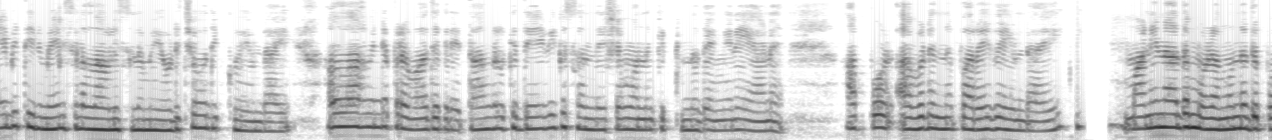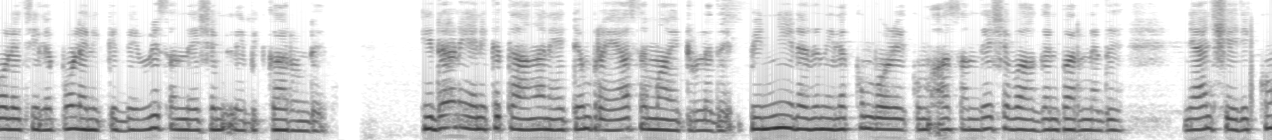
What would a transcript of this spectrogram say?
നബി തിരുമേൽ സല്ലല്ലാഹു അലൈഹി വസല്ലമയോട് ചോദിക്കുകയുണ്ടായി അള്ളാഹുവിന്റെ പ്രവാചകരെ താങ്കൾക്ക് ദൈവിക സന്ദേശം വന്നു കിട്ടുന്നത് എങ്ങനെയാണ്? അപ്പോൾ അവിടുന്ന് പറയുകയുണ്ടായി മണിനാഥം മുഴങ്ങുന്നത് പോലെ ചിലപ്പോൾ എനിക്ക് ദിവ്യ സന്ദേശം ലഭിക്കാറുണ്ട്. ഇതാണ് എനിക്ക് താങ്ങാൻ ഏറ്റവും പ്രയാസമായിട്ടുള്ളത്. പിന്നീട് അത് നിലക്കുമ്പോഴേക്കും ആ സന്ദേശവാഹകൻ പറഞ്ഞത് ഞാൻ ശരിക്കും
